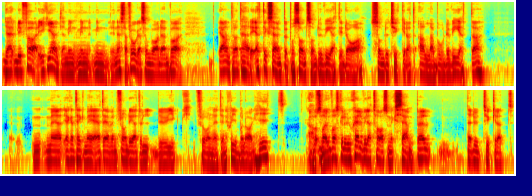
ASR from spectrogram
det, här- det föregick egentligen min, min, min nästa fråga som var den. Var, jag antar att det här är ett exempel på sånt som du vet idag som du tycker att alla borde veta. Men jag kan tänka mig att även från det att du, du gick från ett energibolag hit. vad, vad, vad skulle du själv vilja ta som exempel där du tycker att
